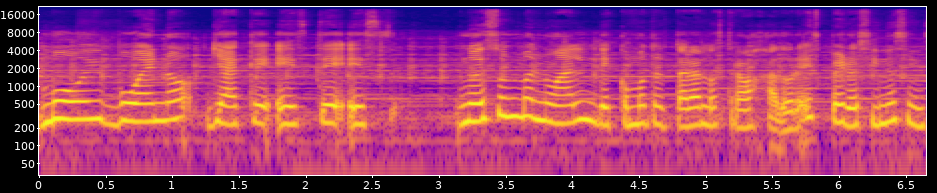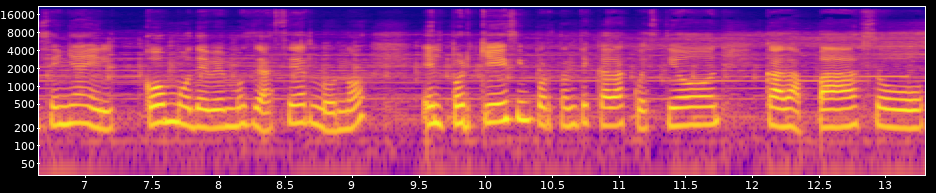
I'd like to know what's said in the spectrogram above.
muy bueno, ya que este es, no es un manual de cómo tratar a los trabajadores, pero sí nos enseña el cómo debemos de hacerlo, ¿no? El por qué es importante cada cuestión, cada paso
